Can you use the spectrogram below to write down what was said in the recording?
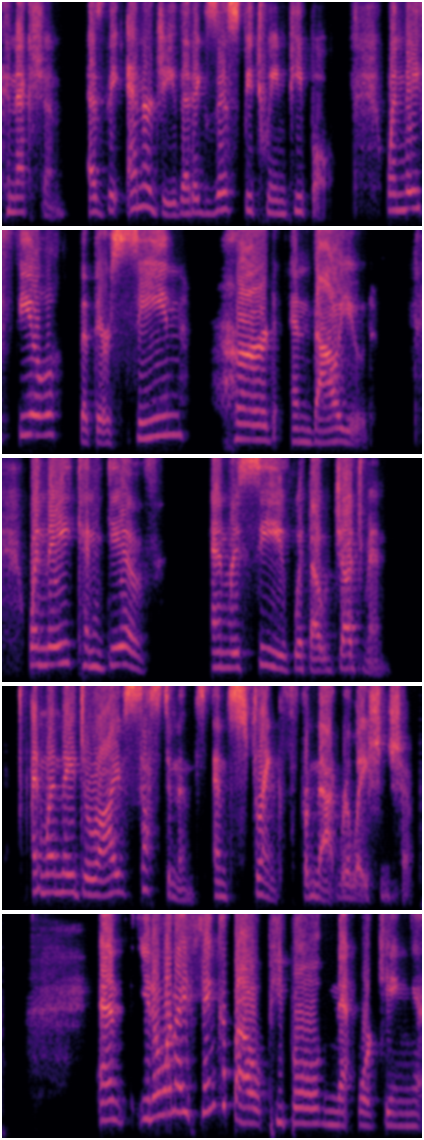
connection as the energy that exists between people. When they feel that they're seen, heard, and valued, when they can give and receive without judgment, and when they derive sustenance and strength from that relationship. And, you know, when I think about people networking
